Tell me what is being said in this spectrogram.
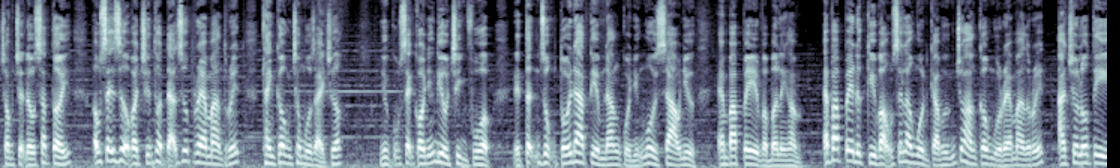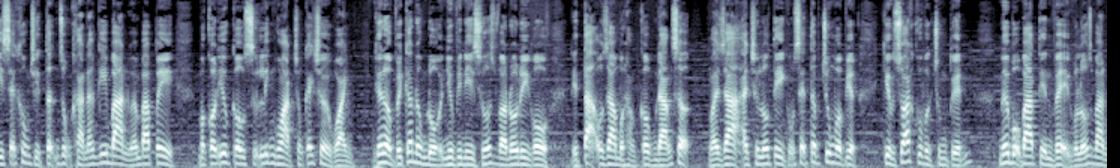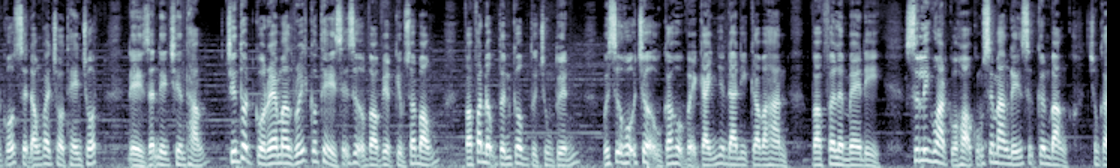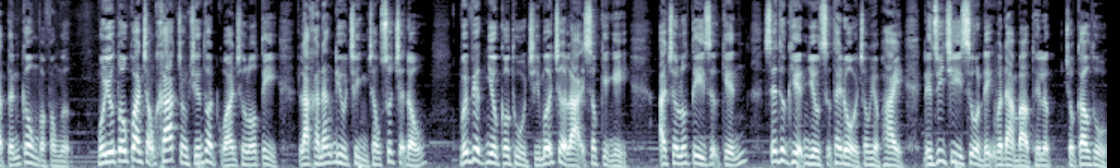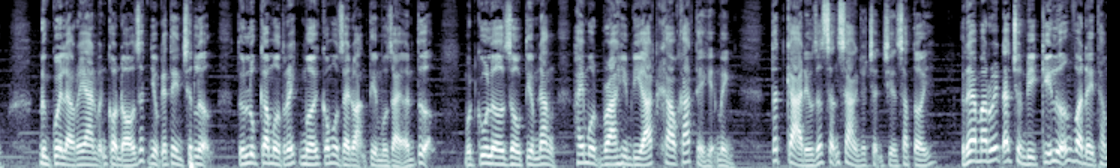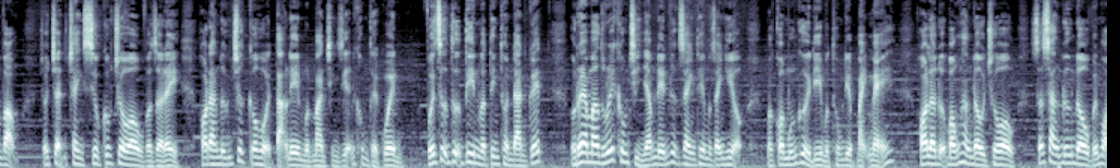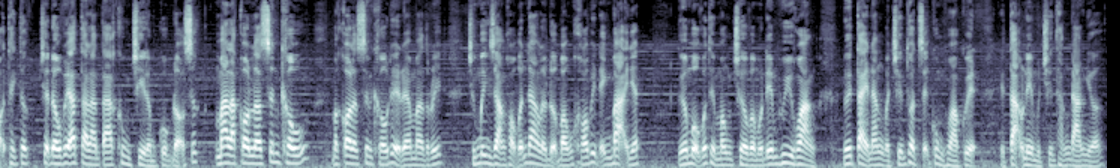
Trong trận đấu sắp tới, ông sẽ dựa vào chiến thuật đã giúp Real Madrid thành công trong mùa giải trước, nhưng cũng sẽ có những điều chỉnh phù hợp để tận dụng tối đa tiềm năng của những ngôi sao như Mbappe và Bellingham. Mbappe được kỳ vọng sẽ là nguồn cảm hứng cho hàng công của Real Madrid. Ancelotti sẽ không chỉ tận dụng khả năng ghi bàn của Mbappe mà còn yêu cầu sự linh hoạt trong cách chơi của anh, kết hợp với các đồng đội như Vinicius và Rodrigo để tạo ra một hàng công đáng sợ. Ngoài ra, Ancelotti cũng sẽ tập trung vào việc kiểm soát khu vực trung tuyến, nơi bộ ba tiền vệ của Los Blancos sẽ đóng vai trò then chốt để dẫn đến chiến thắng. Chiến thuật của Real Madrid có thể sẽ dựa vào việc kiểm soát bóng và phát động tấn công từ trung tuyến với sự hỗ trợ của các hậu vệ cánh như Dani Carvajal và Ferland Mendy. Sự linh hoạt của họ cũng sẽ mang đến sự cân bằng trong cả tấn công và phòng ngự. Một yếu tố quan trọng khác trong chiến thuật của Ancelotti là khả năng điều chỉnh trong suốt trận đấu. Với việc nhiều cầu thủ chỉ mới trở lại sau kỳ nghỉ, Ancelotti dự kiến sẽ thực hiện nhiều sự thay đổi trong hiệp 2 để duy trì sự ổn định và đảm bảo thể lực cho cao thủ. Đừng quên là Real vẫn còn đó rất nhiều cái tên chất lượng, từ Luka Modric mới có một giai đoạn tiền mùa giải ấn tượng, một Cooler giàu tiềm năng hay một Brahim Diaz khao khát thể hiện mình. Tất cả đều rất sẵn sàng cho trận chiến sắp tới. Real Madrid đã chuẩn bị kỹ lưỡng và đầy tham vọng cho trận tranh siêu cúp châu Âu và giờ đây họ đang đứng trước cơ hội tạo nên một màn trình diễn không thể quên. Với sự tự tin và tinh thần đoàn kết, Real Madrid không chỉ nhắm đến việc giành thêm một danh hiệu mà còn muốn gửi đi một thông điệp mạnh mẽ. Họ là đội bóng hàng đầu châu Âu, sẵn sàng đương đầu với mọi thách thức. Trận đấu với Atalanta không chỉ là một cuộc đọ sức mà là còn là sân khấu mà còn là sân khấu để Real Madrid chứng minh rằng họ vẫn đang là đội bóng khó bị đánh bại nhất. Người hâm mộ có thể mong chờ vào một đêm huy hoàng, nơi tài năng và chiến thuật sẽ cùng hòa quyện để tạo nên một chiến thắng đáng nhớ.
